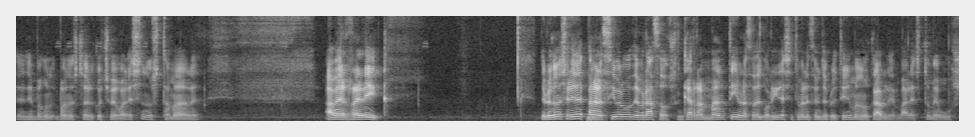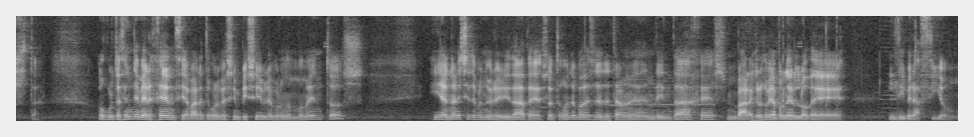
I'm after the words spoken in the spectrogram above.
Con- Bueno, esto del coche igual, eso no está mal, ¿eh? A ver, relic. Desbloqueo unas habilidades para el ciborgo de brazos. Garra manti, brazo de gorila, sistema de lanzamiento de proyectil y mano cable. Vale, esto me gusta. Ocultación de emergencia, vale, te vuelves invisible por unos momentos. Y análisis de vulnerabilidades. O te puedes detectar una unidad en blindajes. Vale, creo que voy a poner lo de liberación.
